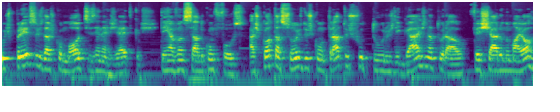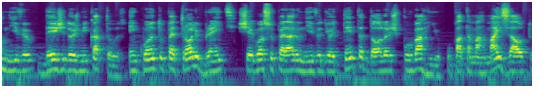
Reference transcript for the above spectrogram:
Os preços das commodities energéticas têm avançado com força. As cotações dos contratos futuros de gás natural fecharam no maior nível desde 2014, enquanto o petróleo Brent chegou a superar o nível de 80 dólares por barril, o patamar mais alto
